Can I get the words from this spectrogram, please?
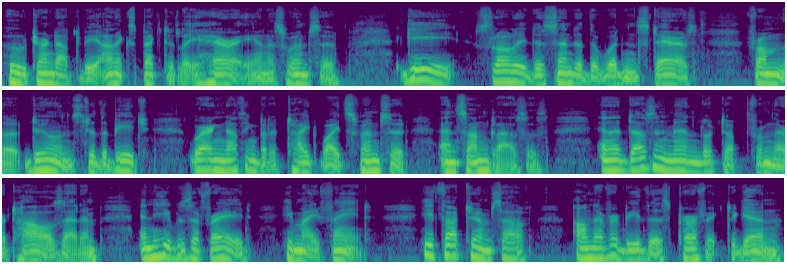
who turned out to be unexpectedly hairy in a swimsuit, Guy slowly descended the wooden stairs from the dunes to the beach, wearing nothing but a tight white swimsuit and sunglasses, and a dozen men looked up from their towels at him, and he was afraid he might faint. He thought to himself, I'll never be this perfect again,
